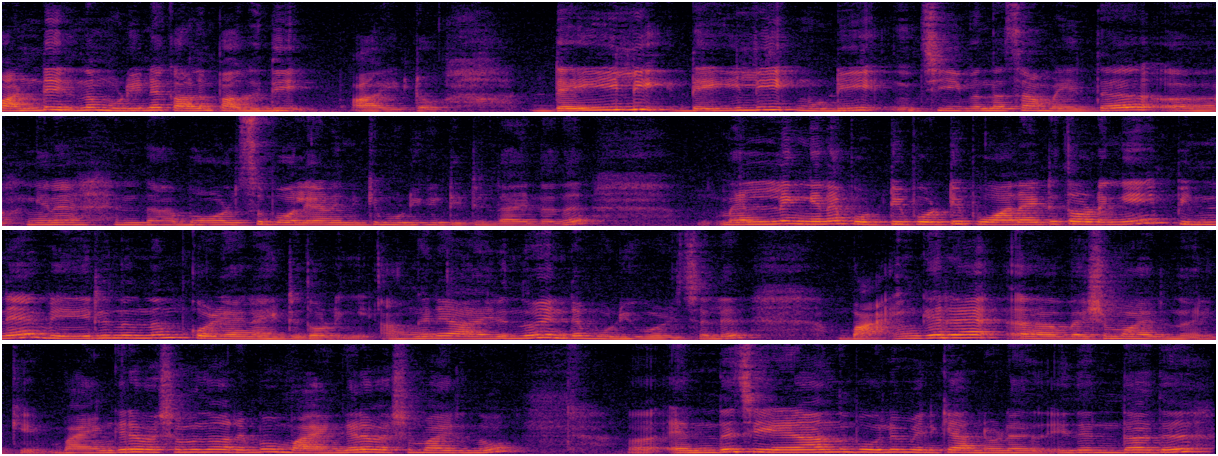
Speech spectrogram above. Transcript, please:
പണ്ടിരുന്ന മുടീനേക്കാളും പകുതി ആയിട്ടോ. ഡെയിലി ഡെയിലി മുടി ചീവുന്ന സമയത്ത് ഇങ്ങനെ എന്താ ബോൾസ് പോലെയാണ് എനിക്ക് മുടി കിട്ടിയിട്ടുണ്ടായിരുന്നത്. മെല്ലെ ഇങ്ങനെ പൊട്ടി പൊട്ടി പോകാനായിട്ട് തുടങ്ങി. പിന്നെ വേരിൽ നിന്നും കൊഴിയാനായിട്ട് തുടങ്ങി. അങ്ങനെ ആയിരുന്നു എന്റെ മുടി കൊഴിച്ചൽ. ഭയങ്കര വിഷമായിരുന്നു എനിക്ക്. ഭയങ്കര വിഷമം എന്ന് പറയുമ്പോൾ ഭയങ്കര വിഷമമായിരുന്നു എന്ത് ചെയ്യാമെന്ന് പോലും എനിക്ക് അറിഞ്ഞൂടെ. ഇതെന്താ അത്?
